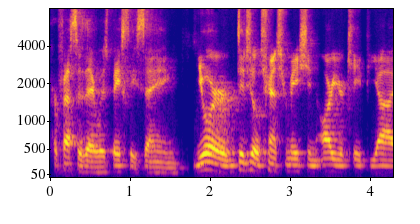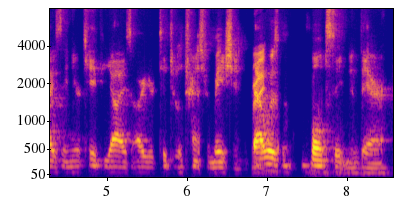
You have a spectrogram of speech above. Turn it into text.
professor there was basically saying, Your digital transformation are your KPIs, and your KPIs are your digital transformation. Right. That was a bold statement there.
